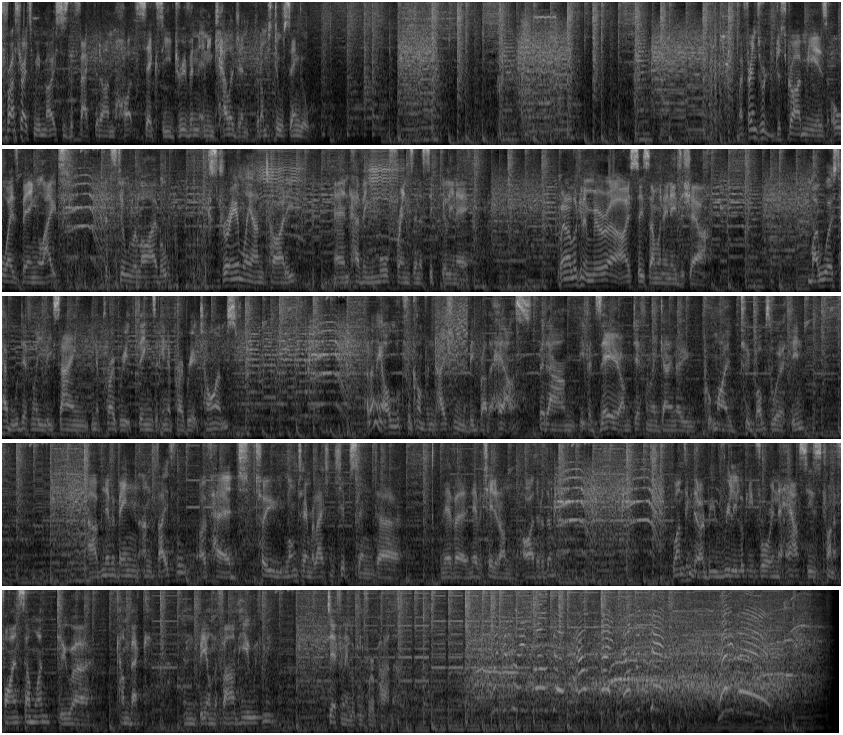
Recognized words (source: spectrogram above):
frustrates me most is the fact that I'm hot, sexy, driven and intelligent, but I'm still single. My friends would describe me as always being late, but still reliable, extremely untidy, and having more friends than a sick billionaire. When I look in a mirror, I see someone who needs a shower. My worst habit would definitely be saying inappropriate things at inappropriate times. I don't think I'll look for confrontation in the Big Brother house, but um, if it's there, I'm definitely going to put my two bobs worth in. I've never been unfaithful. I've had two long-term relationships and uh, never, never cheated on either of them. One thing that I'd be really looking for in the house is trying to find someone to uh, come back and be on the farm here with me. Definitely looking for a partner.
